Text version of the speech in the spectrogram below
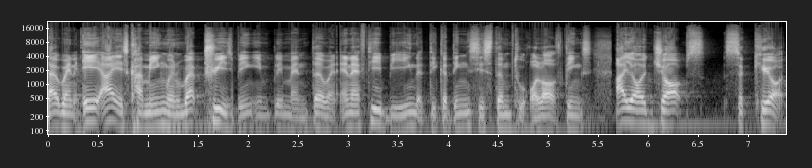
Like when ai is coming when web3 is being implemented when nft being the ticketing system to a lot of things are your jobs secured?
